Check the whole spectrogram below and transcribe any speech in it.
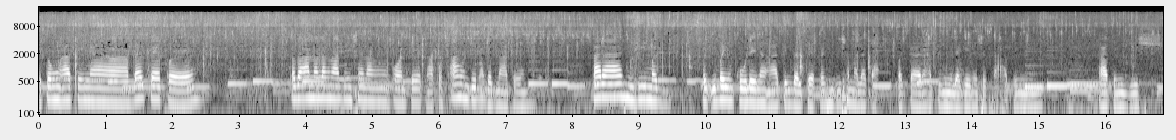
itong ating uh, bell pepper padaan na lang natin siya ng konti tapos ahon din agad natin. Para hindi mag pag iba yung kulay ng ating bell pepper hindi siya malata pagka natin nilagay na siya sa ating ating dish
